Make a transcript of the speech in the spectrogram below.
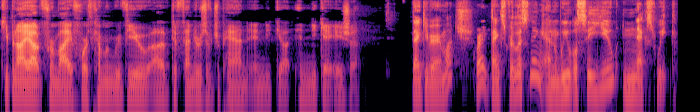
keep an eye out for my forthcoming review of Defenders of Japan in Nikkei, in Nikkei Asia. Thank you very much. Great. Thanks for listening, and we will see you next week.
